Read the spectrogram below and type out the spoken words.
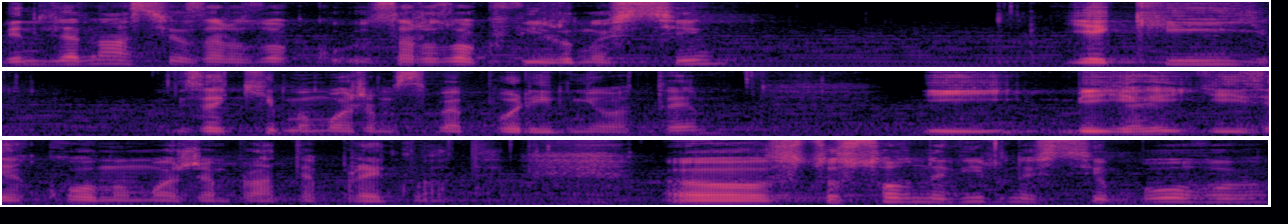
Він для нас є зразок, зразок вірності, який, з яким ми можемо себе порівнювати, і з якого ми можемо брати приклад. Е, Стосовно вірності Богу,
